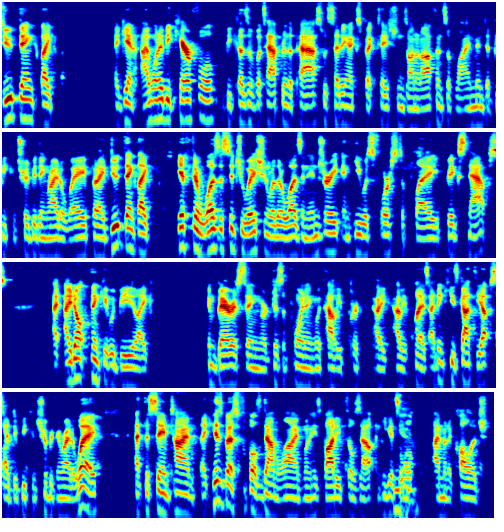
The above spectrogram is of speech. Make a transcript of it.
do think like again, I want to be careful because of what's happened in the past with setting expectations on an offensive lineman to be contributing right away. But I do think like if there was a situation where there was an injury and he was forced to play big snaps, I, I don't think it would be like embarrassing or disappointing with how he, how he how he plays. I think he's got the upside to be contributing right away. At the same time, like his best football's down the line when his body fills out and he gets yeah. a little time in a college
